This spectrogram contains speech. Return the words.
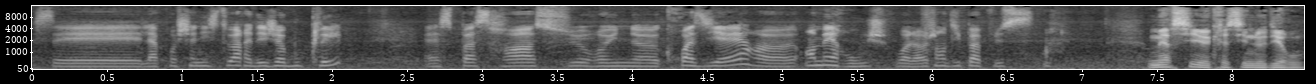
c'est la prochaine histoire est déjà bouclée. Elle se passera sur une croisière euh, en mer Rouge. Voilà, j'en dis pas plus. Merci, euh, Christine Lederoux.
